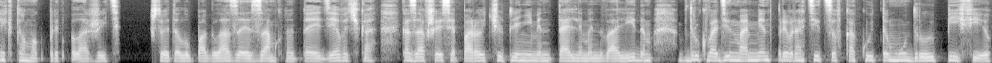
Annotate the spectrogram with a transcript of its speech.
И кто мог предположить, что эта лупоглазая замкнутая девочка, казавшаяся порой чуть ли не ментальным инвалидом, вдруг в один момент превратится в какую-то мудрую пифию,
